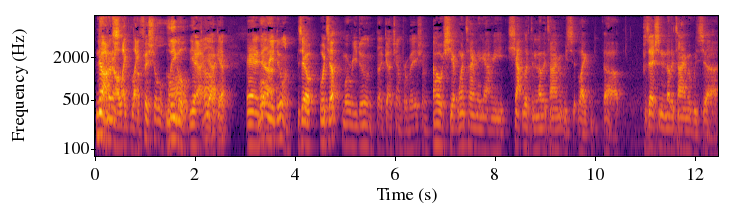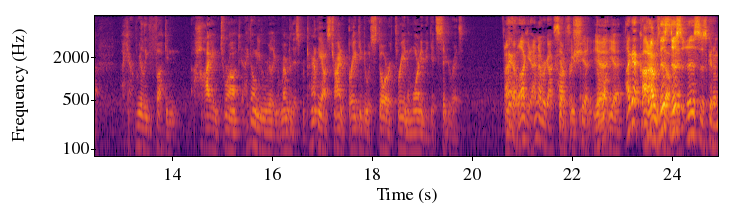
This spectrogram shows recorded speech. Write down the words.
no, no, no. Like, like official law? legal. Yeah, Oh, yeah, okay. yeah. And What were uh, you doing? So what's up? What were you doing that got you on probation? Oh shit! One time they got me shoplifting. Another time it was like uh, possession. Another time it was uh, I got really fucking high and drunk. And I don't even really remember this, but apparently I was trying to break into a store at three in the morning to get cigarettes. I got lucky. I never got caught for shit. Yeah, one- yeah. I got caught. I was this dumb, this man. this is gonna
